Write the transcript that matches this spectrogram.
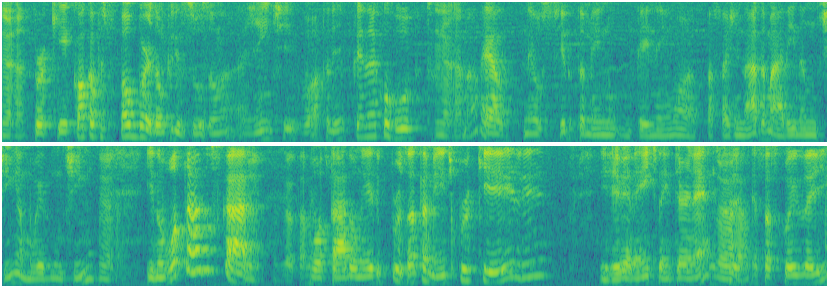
Aham. Porque qual é o principal bordão que eles usam? Né? A gente vota nele porque ele não é corrupto. Uhum. Amarelo. Né? O Ciro também não tem nenhuma passagem nada, a Marina não tinha, a Moeda não tinha. Uhum. E não votaram nos caras. Votaram nele por, exatamente porque ele, irreverente da internet, Uhum. essas coisas aí,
